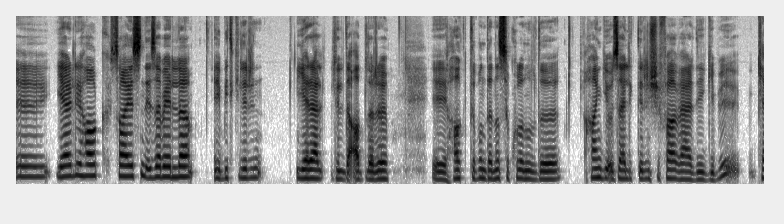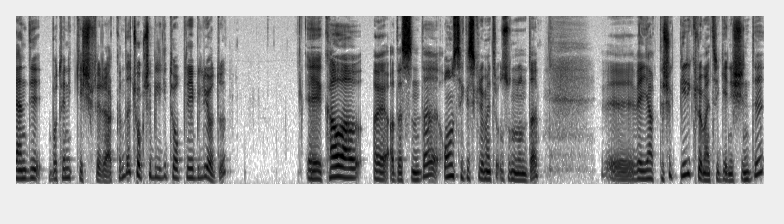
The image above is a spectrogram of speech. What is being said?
E, yerli halk sayesinde Isabella e, bitkilerin yerel dilde adları, e, halk tıbbında nasıl kullanıldığı, hangi özelliklerin şifa verdiği gibi kendi botanik keşifleri hakkında çokça bilgi toplayabiliyordu. E, Kava e, adasında 18 kilometre uzunluğunda e, ve yaklaşık 1 kilometre genişinde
